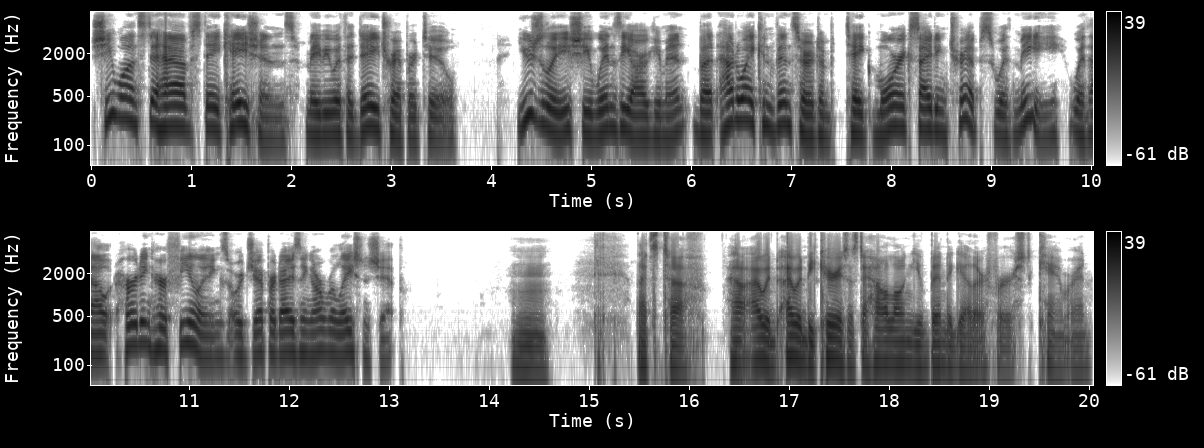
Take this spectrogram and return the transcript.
She wants to have staycations, maybe with a day trip or two. Usually she wins the argument, but how do I convince her to take more exciting trips with me without hurting her feelings or jeopardizing our relationship? Hmm. That's tough. How I would I would be curious as to how long you've been together first, Cameron.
